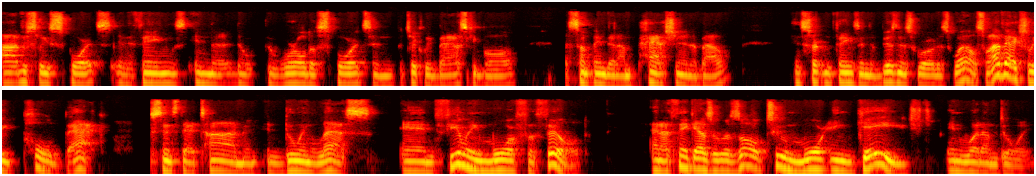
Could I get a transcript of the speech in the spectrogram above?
obviously sports and the things in the, the, the, world of sports and particularly basketball something that i'm passionate about and certain things in the business world as well. So i've actually pulled back since that time and, and doing less and feeling more fulfilled. And i think as a result too more engaged in what i'm doing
